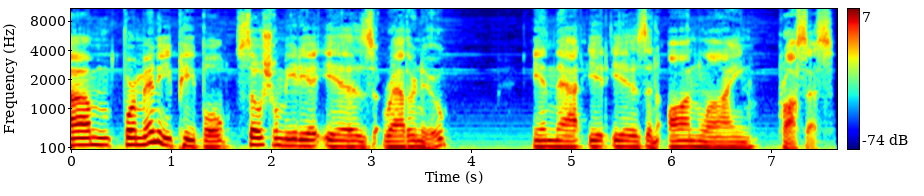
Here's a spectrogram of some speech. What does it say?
Um, for many people, social media is rather new in that it is an online process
